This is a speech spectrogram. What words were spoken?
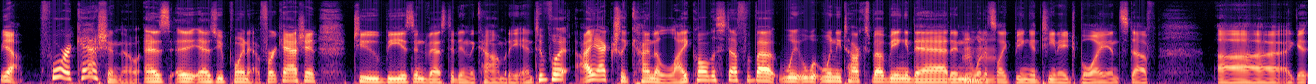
Yeah, for a cash in though, as uh, as you point out, for a cash in to be as invested in the comedy and to put, I actually kind of like all the stuff about w- w- when he talks about being a dad and what it's like being a teenage boy and stuff. Uh, I guess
